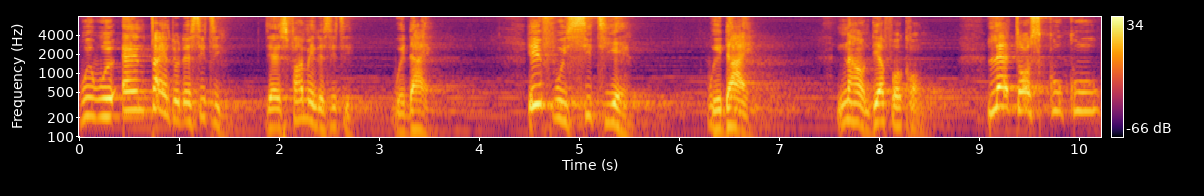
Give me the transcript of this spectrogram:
we will enter into the city, there is famine in the city, we die. If we sit here, we die. Now, therefore, come. Let us cuckoo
